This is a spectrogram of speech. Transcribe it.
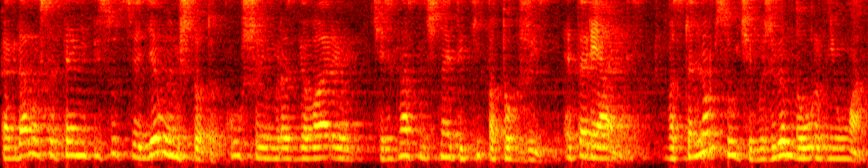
Когда мы в состоянии присутствия делаем что-то, кушаем, разговариваем, через нас начинает идти поток жизни. Это реальность. В остальном случае мы живем на уровне ума.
